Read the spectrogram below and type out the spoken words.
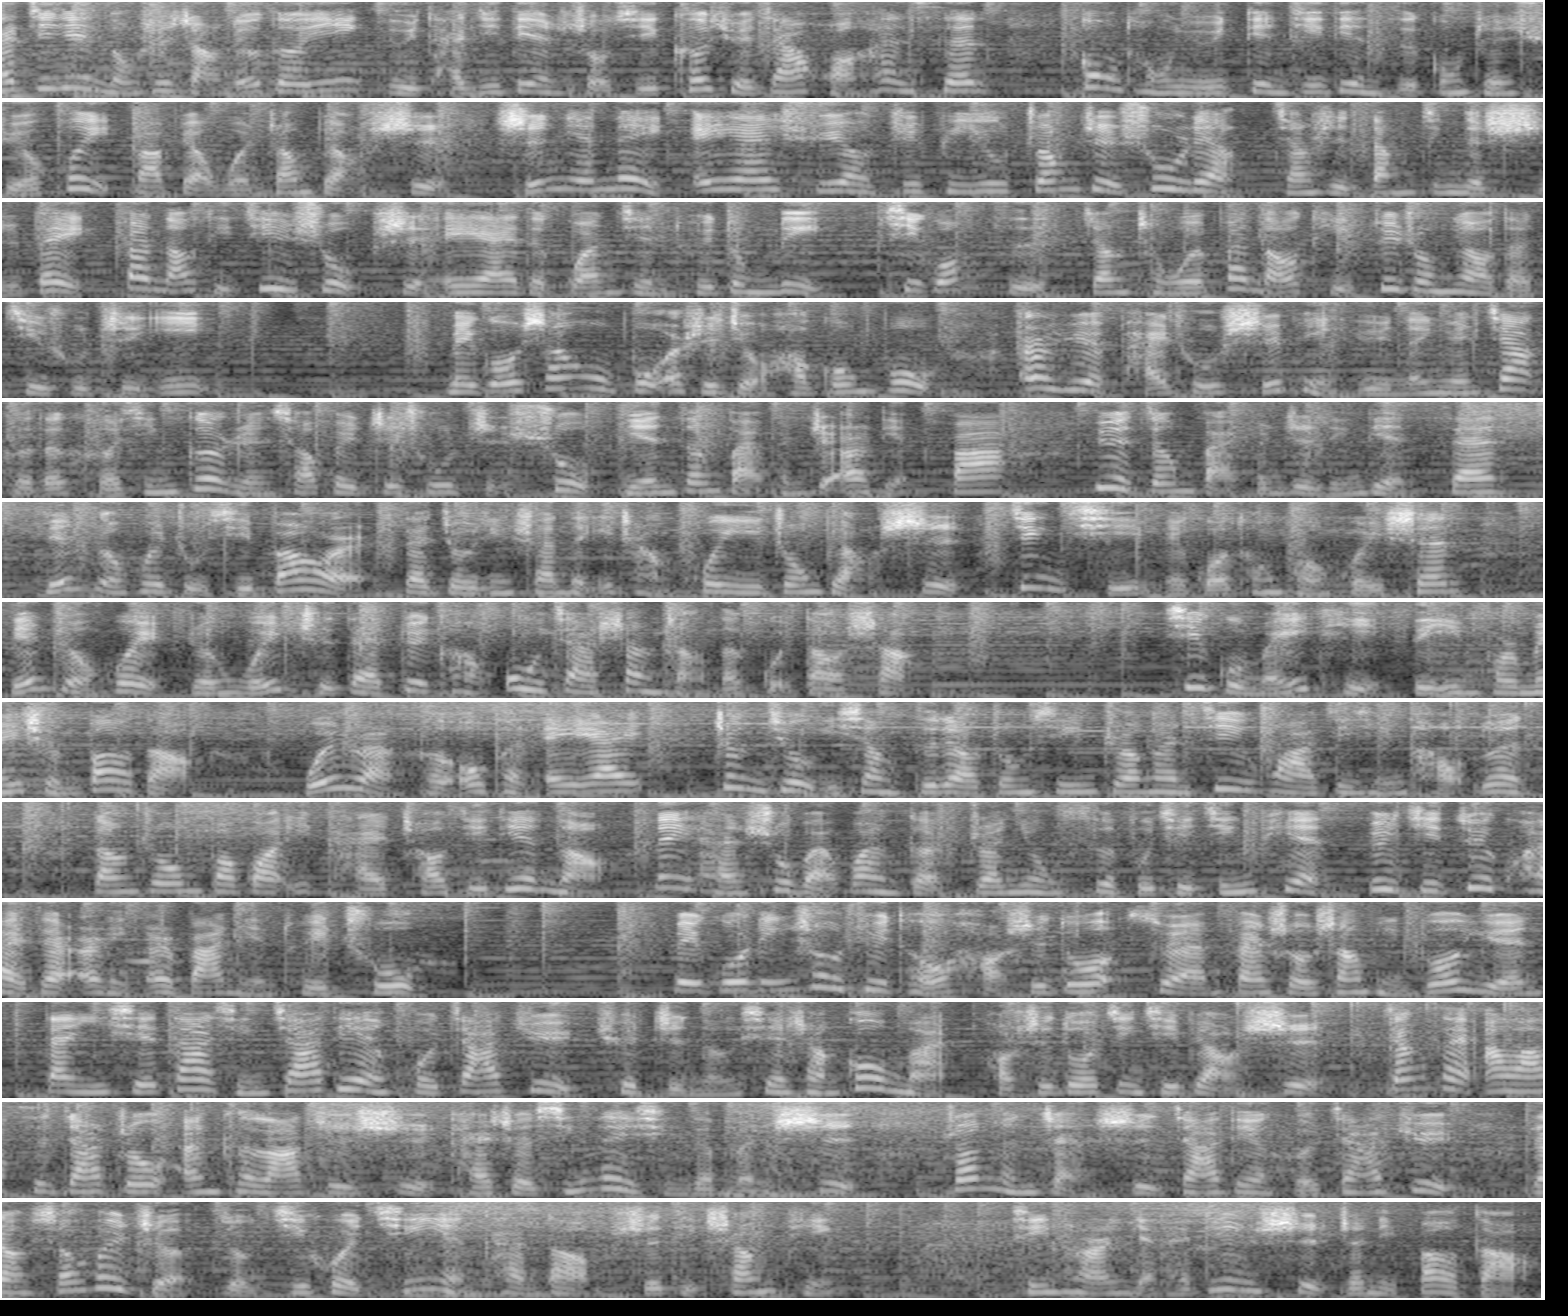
台积电董事长刘德英与台积电首席科学家黄汉森共同于电机电子工程学会发表文章，表示十年内 AI 需要 GPU 装置数量将是当今的十倍，半导体技术是 AI 的关键推动力，细光子将成为半导体最重要的技术之一。美国商务部二十九号公布，二月排除食品与能源价格的核心个人消费支出指数年增百分之二点八，月增百分之零点三。联准会主席鲍尔在旧金山的一场会议中表示，近期美国通膨回升，联准会仍维持在对抗物价上涨的轨道上。西股媒体 The Information 报道。微软和 OpenAI 正就一项资料中心专案计划进行讨论，当中包括一台超级电脑，内含数百万个专用伺服器晶片，预计最快在二零二八年推出。美国零售巨头好事多虽然贩售商品多元，但一些大型家电或家具却只能线上购买。好事多近期表示，将在阿拉斯加州安克拉治市开设新类型的门市，专门展示家电和家具，让消费者有机会亲眼看到实体商品。新唐人亚太电视整理报道。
